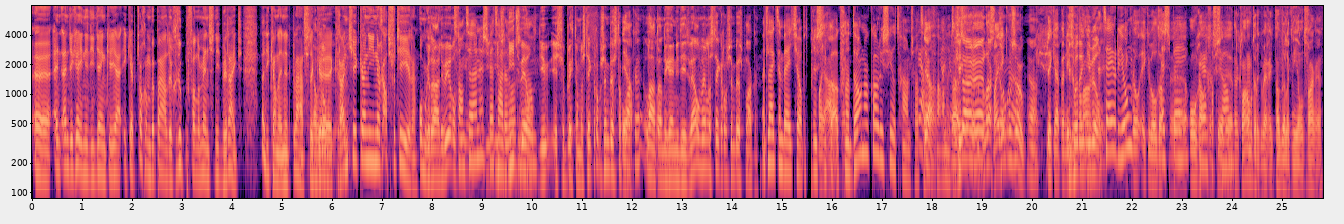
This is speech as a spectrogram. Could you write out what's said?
Eh, en, en degene die denken, ja, ik heb toch een bepaalde groep van de mensen niet bereikt. Nou, die kan in het plaatselijke waarom- eh, krantje kan die nog adverteren. omgedraaide wereld. Twan Teunis, die iets wethouder niet wil, die is verplicht om een sticker op zijn bus te Ja. plakken. Laat dan degene die het wel wil een sticker op zijn bus plakken. Het lijkt een beetje op het principe Maar ja, ook van het donorcodicil trouwens. Wat Ja. er Ja. veranderd Ja, is. ja. Daar, eh, ook ik zo. Ja. Ik heb in Is wat ik niet wil. aan- Theo de Jong, Ik wil, ik wil dat SP, eh ongeadresseerde reclamedrukwerk, dat wil ik niet ontvangen.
